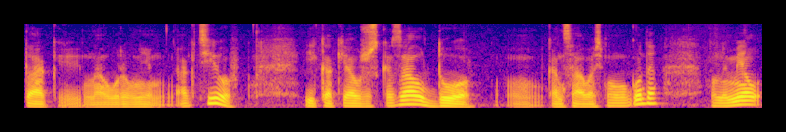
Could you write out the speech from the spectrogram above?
так и на уровне активов. И, как я уже сказал, до конца восьмого года он имел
